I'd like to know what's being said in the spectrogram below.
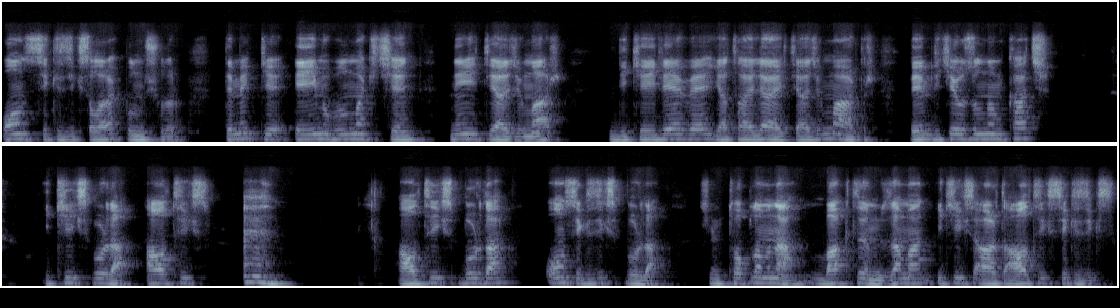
18x olarak bulmuş olurum. Demek ki eğimi bulmak için ne ihtiyacım var? Dikeyliğe ve yataylığa ihtiyacım vardır. Benim dikey uzunluğum kaç? 2x burada. 6x 6x burada. 18x burada. Şimdi toplamına baktığım zaman 2x artı 6x 8x.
